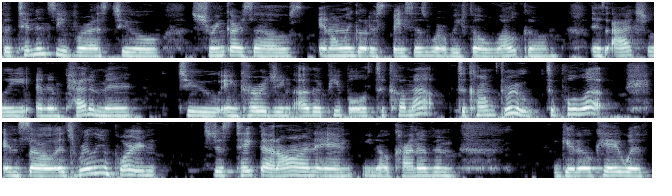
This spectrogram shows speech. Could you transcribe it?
The tendency for us to shrink ourselves and only go to spaces where we feel welcome is actually an impediment to encouraging other people to come out, to come through, to pull up. And so it's really important to just take that on and, you know, kind of um, get okay with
